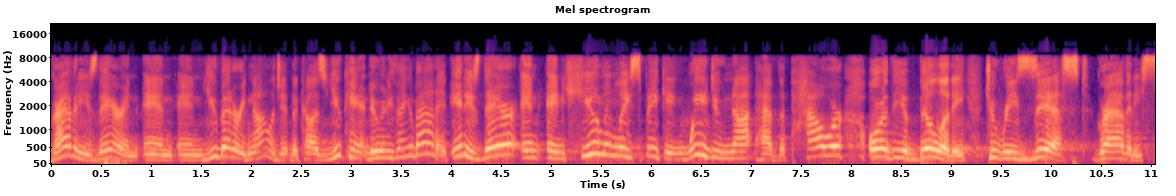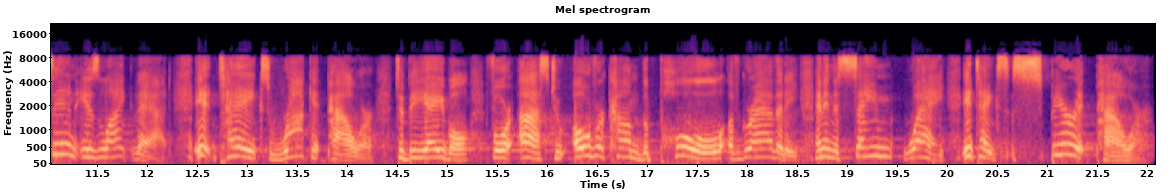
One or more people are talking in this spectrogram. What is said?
Gravity is there, and, and, and you better acknowledge it because you can't do anything about it. It is there, and, and humanly speaking, we do not have the power or the ability to resist gravity. Sin is like that. It takes rocket power to be able for us to overcome the pull of gravity. And in the same way, it takes spirit power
